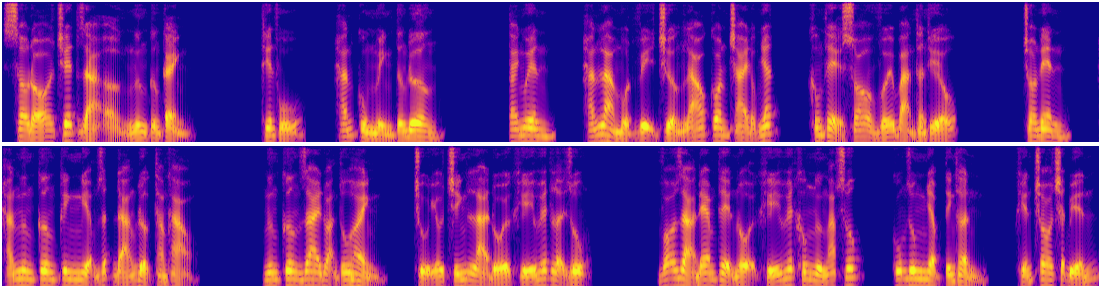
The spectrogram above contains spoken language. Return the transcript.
sau đó chết giả ở ngưng cương cảnh. Thiên phú, hắn cùng mình tương đương. Tài nguyên, hắn là một vị trưởng lão con trai độc nhất, không thể so với bản thân thiếu. Cho nên, hắn ngưng cương kinh nghiệm rất đáng được tham khảo. Ngưng cương giai đoạn tu hành, chủ yếu chính là đối khí huyết lợi dụng. Võ giả đem thể nội khí huyết không ngừng áp xúc, cũng dung nhập tinh thần, khiến cho chất biến,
